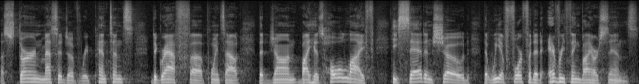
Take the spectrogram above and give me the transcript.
a stern message of repentance. De Graaf uh, points out that John, by his whole life, he said and showed that we have forfeited everything by our sins.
